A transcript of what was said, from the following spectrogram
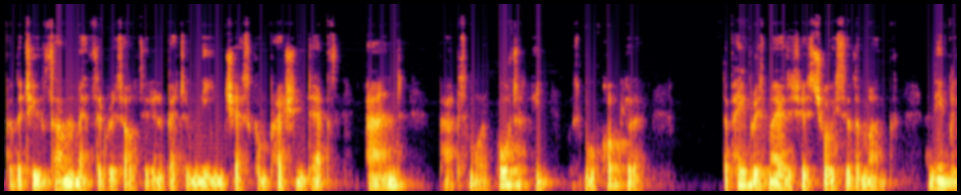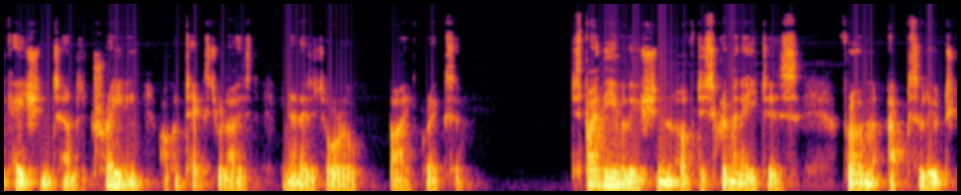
but the two thumb method resulted in a better mean chest compression depth and, perhaps more importantly, was more popular. The paper is my editor's choice of the month, and the implication in terms of training are contextualized in an editorial by Gregson. Despite the evolution of discriminators from absolute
